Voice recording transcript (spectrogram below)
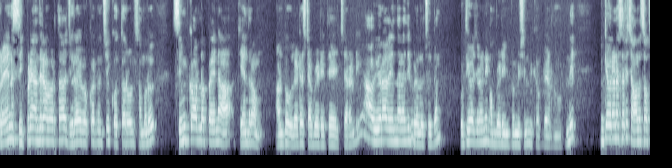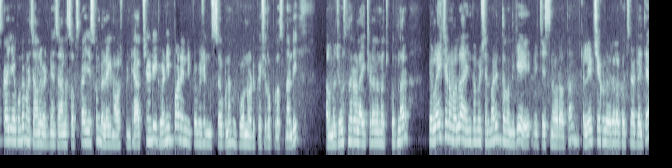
ఫ్రెండ్స్ ఇప్పుడే అందిన వార్త జూలై ఒకటి నుంచి కొత్త రూల్స్ అమలు సిమ్ కార్డుల పైన కేంద్రం అంటూ లేటెస్ట్ అప్డేట్ అయితే ఇచ్చారండి. ఆ వివరాలు ఏందనేది వీడియోలో చూద్దాం. పూర్తిగా చూడండి కంప్లీట్ ఇన్ఫర్మేషన్ మీకు అప్డేట్ అర్థమవుతుంది. ఇంకెవరైనా సరే ఛానల్ సబ్స్క్రైబ్ చేయకుండా మన ఛానల్ వెంటనే ఛానల్ సబ్స్క్రైబ్ చేసుకొని బెల్లైకి ఐకన్ యాప్ చేయండి. ఇటువంటి ఇంపార్టెంట్ ఇన్ఫర్మేషన్ మిస్ అవ్వకుండా మీ ఫోన్ నోటిఫికేషన్ రూపంలో వస్తుందండి. చాలా చూస్తున్నారు లైక్ చేయడం మర్చిపోతున్నారు. లైక్ చేయడం వల్ల ఇన్ఫర్మేషన్ మరింతమందికి రీచ్ చేసిన వారు అవుతాం. ఇంకా లేట్ చేయకుండా వివరాలకు వచ్చినట్లయితే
